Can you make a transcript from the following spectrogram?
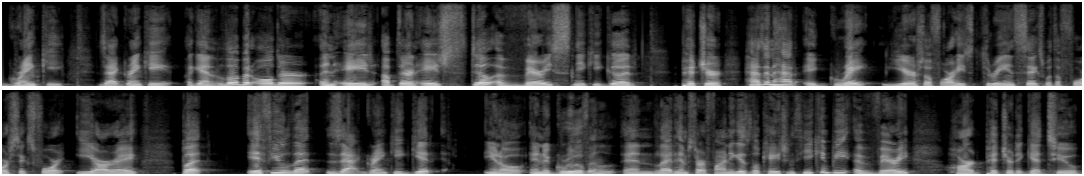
Greinke. Zach Greinke, again, a little bit older in age, up there in age, still a very sneaky good pitcher. Hasn't had a great year so far. He's three and six with a 4.64 ERA. But if you let Zach Greinke get you know, in a groove and and let him start finding his locations, he can be a very hard pitcher to get to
